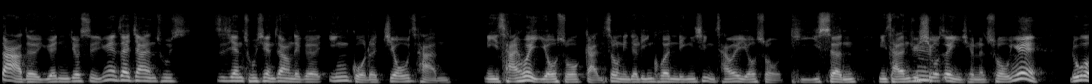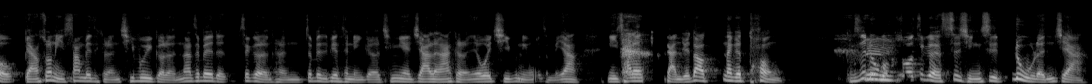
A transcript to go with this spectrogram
大的原因，就是因为在家人出之间出现这样的一个因果的纠缠，你才会有所感受，你的灵魂灵性才会有所提升，你才能去修正以前的错误，因为。如果比方说你上辈子可能欺负一个人，那这辈子这个人可能这辈子变成你一个亲密的家人，他可能又会欺负你或怎么样，你才能感觉到那个痛。可是如果说这个事情是路人甲，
